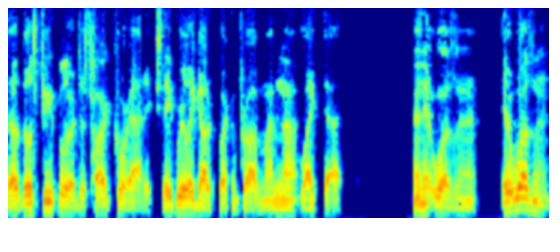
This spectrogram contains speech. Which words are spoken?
th- those people are just hardcore addicts. They've really got a fucking problem. I'm not like that. And it wasn't it wasn't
